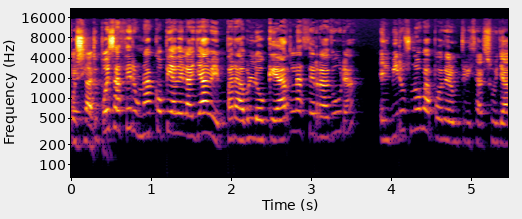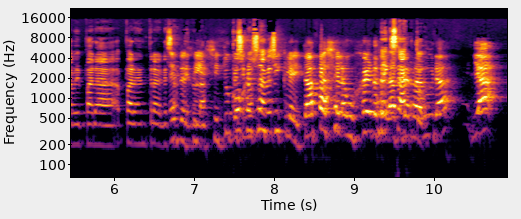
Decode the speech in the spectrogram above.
Pues si tú puedes hacer una copia de la llave para bloquear la cerradura, el virus no va a poder utilizar su llave para, para entrar en esa Es decir, si tú coges un chicle y tapas el agujero de la cerradura, ya,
